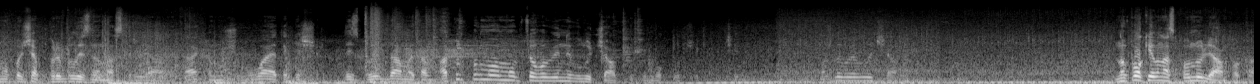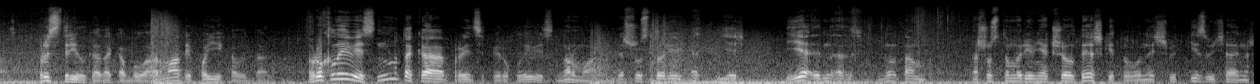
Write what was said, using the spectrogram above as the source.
ну хоча б приблизно настріляли, так? Тому що буває таке, що десь блиндами там. А тут, по-моєму, цього він не влучав потім бокучик. Чи? Можливо, і влучав. Ну поки у нас по нулям показує. Пристрілка така була гармати, поїхали далі. Рухливість, ну така, в принципі, рухливість нормальна. Для шостого рівня є. Є, ну там на шостому рівні, якщо ЛТшки, то вони швидкі, звичайно ж.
